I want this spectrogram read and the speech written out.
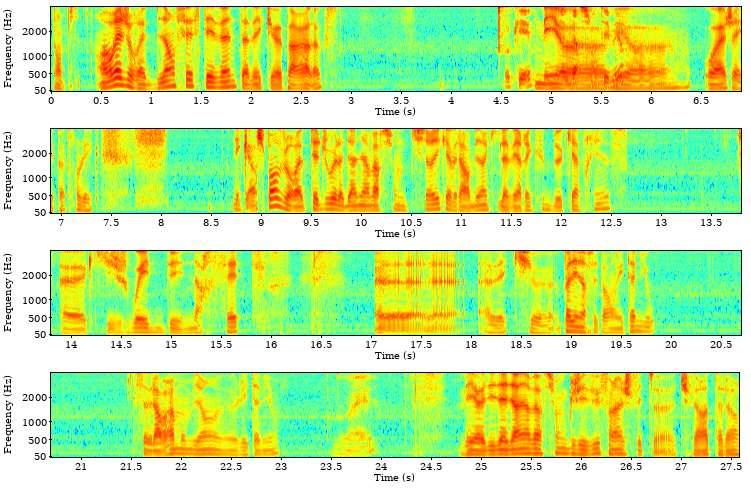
Tant pis. En vrai, j'aurais bien fait cet event avec euh, Paradox. Ok. Mais, La euh, version mais, euh, Ouais, j'avais pas trop les. Les cartes. Je pense j'aurais peut-être joué la dernière version de Thierry qui avait l'air bien, qu'il avait récup de Caprins. euh, qui jouait des Narset. euh, avec. euh, pas des Narset, pardon, les Tamio. Ça avait l'air vraiment bien, les Tamio. Ouais. Mais des des dernières versions que j'ai vues, enfin là, je vais te- tu verras tout à l'heure,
